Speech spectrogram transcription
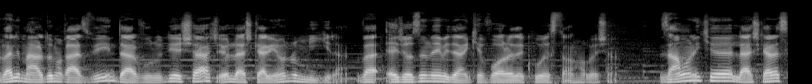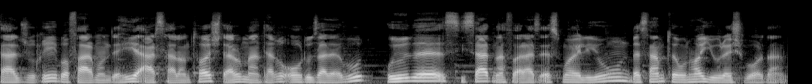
ولی مردم قزوین در ورودی شهر جلو لشکریان رو می‌گیرن و اجازه نمیدن که وارد کوهستان ها بشن. زمانی که لشکر سلجوقی با فرماندهی ارسلانتاش در اون منطقه اردو زده بود حدود 300 نفر از اسماعیلیون به سمت اونها یورش بردن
